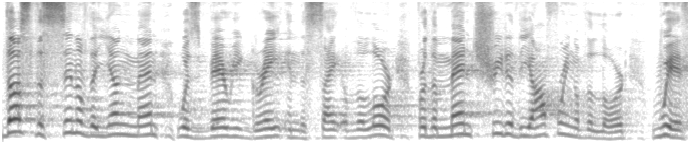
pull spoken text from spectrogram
Thus, the sin of the young men was very great in the sight of the Lord, for the men treated the offering of the Lord with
